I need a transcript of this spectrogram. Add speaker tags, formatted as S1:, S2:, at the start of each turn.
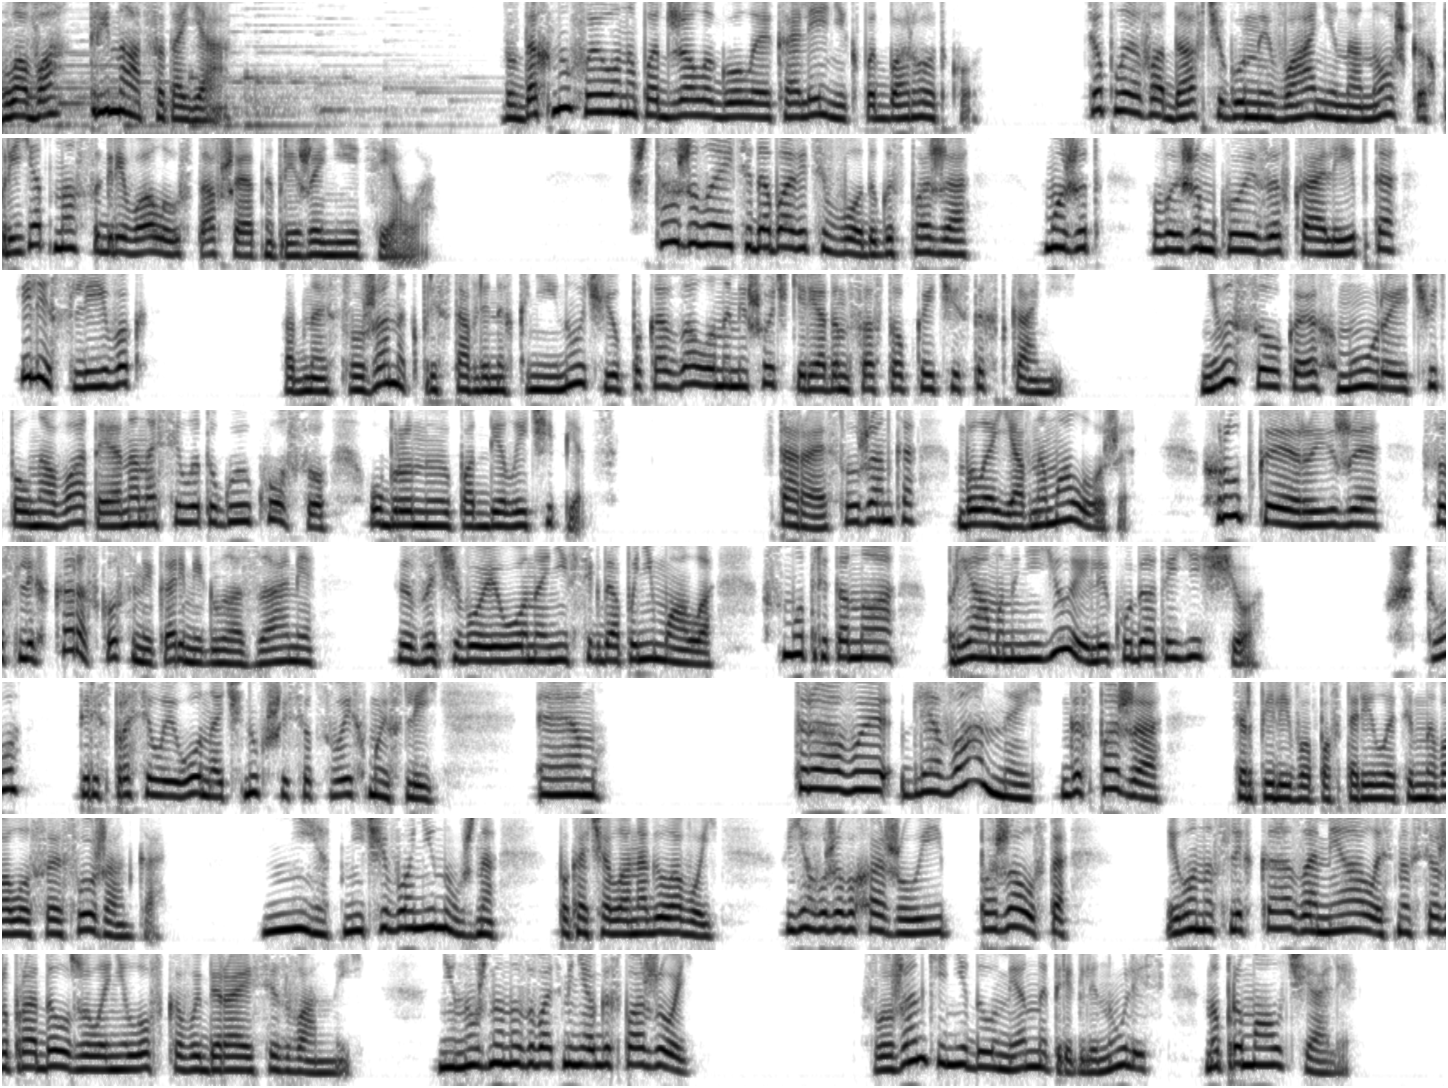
S1: Глава тринадцатая Вздохнув, Иона поджала голые колени к подбородку. Теплая вода в чугунной ванне на ножках приятно согревала уставшее от напряжения тело. «Что желаете добавить в воду, госпожа? Может, выжимку из эвкалипта или сливок?» Одна из служанок, приставленных к ней ночью, показала на мешочке рядом со стопкой чистых тканей. Невысокая, хмурая, чуть полноватая, она носила тугую косу, убранную под белый чепец. Вторая служанка была явно моложе. Хрупкая, рыжая, со слегка раскосыми карими глазами, из-за чего Иона не всегда понимала, смотрит она прямо на нее или куда-то еще. «Что?» — переспросила Иона, очнувшись от своих мыслей. «Эм...» «Травы для ванной, госпожа», — терпеливо повторила темноволосая служанка. «Нет, ничего не нужно», — покачала она головой. «Я уже выхожу, и, пожалуйста...» Иона слегка замялась, но все же продолжила, неловко выбираясь из ванной. «Не нужно называть меня госпожой!» Служанки недоуменно переглянулись, но промолчали.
